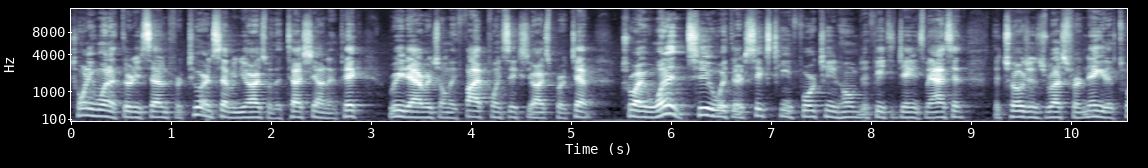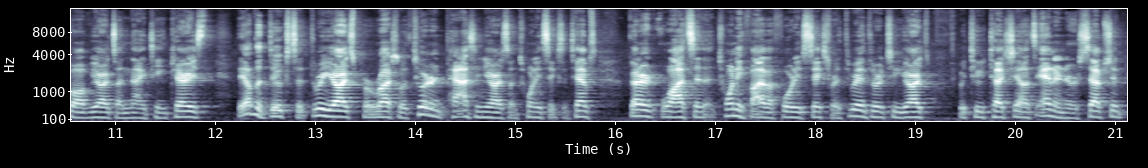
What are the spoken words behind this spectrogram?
21 of 37 for 207 yards with a touchdown and pick. Reed averaged only 5.6 yards per attempt. Troy 1 and 2 with their 16 14 home defeat to James Madison. The Trojans rushed for negative 12 yards on 19 carries. They held the Dukes to 3 yards per rush with 200 passing yards on 26 attempts. Gunnar Watson 25 of 46 for 332 yards with two touchdowns and an interception.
